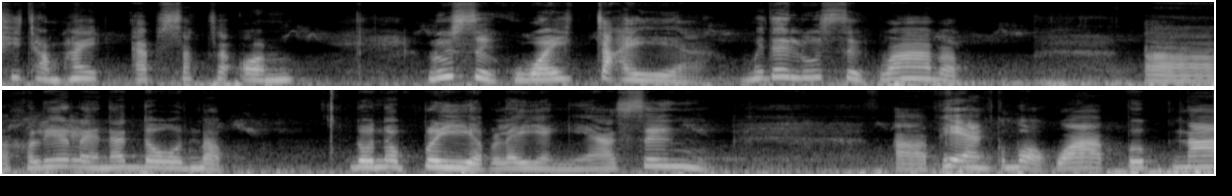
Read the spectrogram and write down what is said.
ที่ทำให้แอปซักซออน รู้สึกไว้ใจอะ ไม่ได้รู้สึกว่าแบบเขาเรียกอะไรนะโดนแบบโดนเอาเปรียบอะไรอย่างเงี้ย ซึ่งพี่แอนก็บอกว่าปุ๊บหน้า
